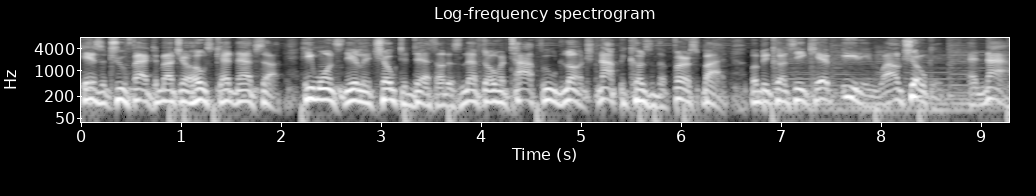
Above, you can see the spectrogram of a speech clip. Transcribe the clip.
Here's a true fact about your host, Ken Knapsack. He once nearly choked to death on his leftover Thai food lunch, not because of the first bite, but because he kept eating while choking. And now,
